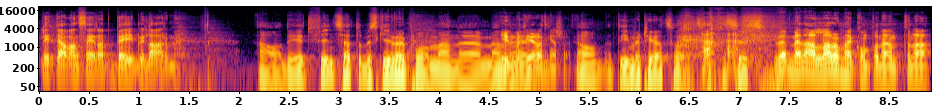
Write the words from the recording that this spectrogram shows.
Lite avancerat babylarm. Ja, det är ett fint sätt att beskriva det på. Men, eh, men, inverterat kanske? Ja, ett inverterat sådant. Precis. men alla de här komponenterna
